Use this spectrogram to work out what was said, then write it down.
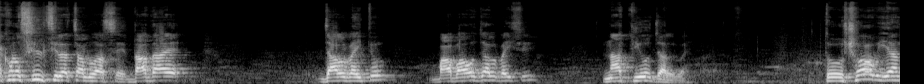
এখনও সিলসিলা চালু আছে। দাদায় জাল বাইতো, বাবাও জাল বাইছে, নাতিও জাল বাই। তো সব ইয়াং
